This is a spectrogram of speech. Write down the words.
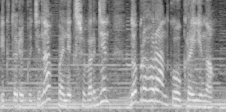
Вікторія Кутіна, Фелікс Шевардін. Доброго ранку, Україно!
